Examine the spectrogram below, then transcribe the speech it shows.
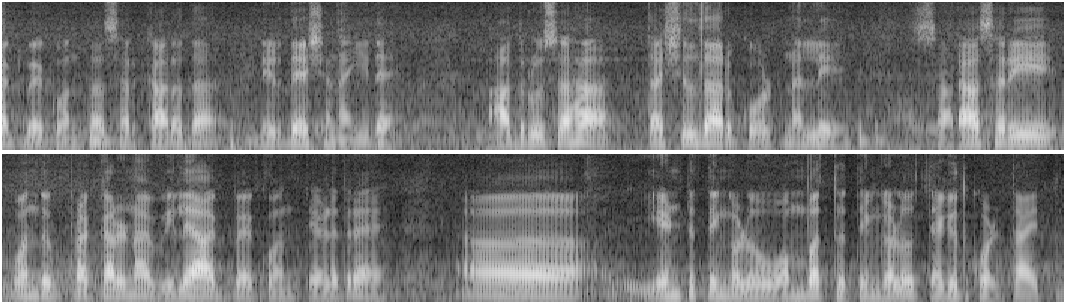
ಆಗಬೇಕು ಅಂತ ಸರ್ಕಾರದ ನಿರ್ದೇಶನ ಇದೆ. ಆದರೂ ಸಹ ತಹಶೀಲ್ದಾರ್ ಕೋರ್ಟ್ನಲ್ಲಿ ಸರಾಸರಿ ಒಂದು ಪ್ರಕರಣ ವಿಲೆ ಆಗಬೇಕು ಅಂತೇಳಿದ್ರೆ ಎಂಟು ತಿಂಗಳು, ಒಂಬತ್ತು ತಿಂಗಳು ತೆಗೆದುಕೊಳ್ತಾ ಇತ್ತು.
